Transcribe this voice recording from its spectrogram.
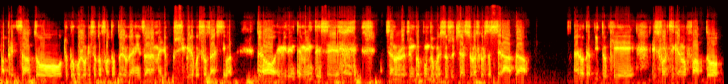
apprezzato tutto quello che è stato fatto per organizzare al meglio possibile questo festival. Però evidentemente se, se hanno raggiunto appunto questo successo la scorsa serata hanno capito che gli sforzi che hanno fatto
